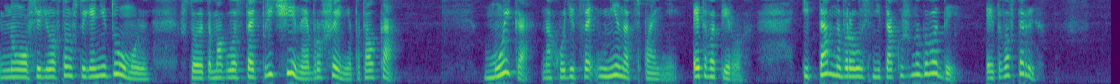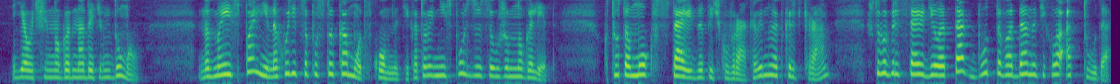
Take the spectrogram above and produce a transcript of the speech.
Но все дело в том, что я не думаю, что это могло стать причиной обрушения потолка. Мойка находится не над спальней, это во-первых. И там набралось не так уж много воды, это во-вторых. Я очень много над этим думал. Над моей спальней находится пустой комод в комнате, который не используется уже много лет. Кто-то мог вставить затычку в раковину и открыть кран, чтобы представить дело так, будто вода натекла оттуда,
